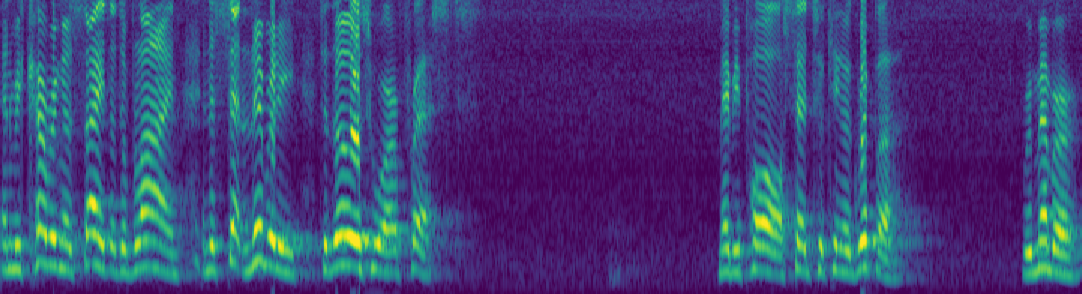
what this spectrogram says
and recovering of sight of the blind, and to set liberty to those who are oppressed. Maybe Paul said to King Agrippa, Remember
